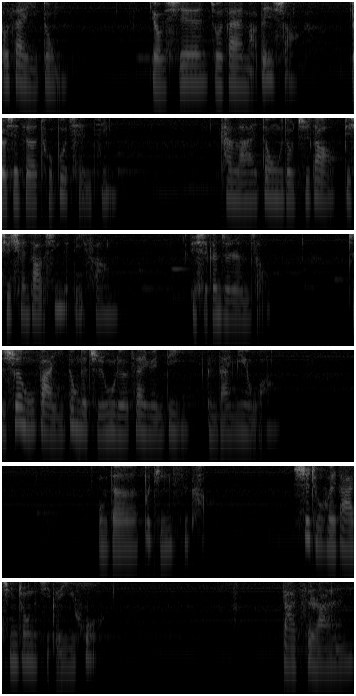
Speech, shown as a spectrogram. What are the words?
都在移动，有些坐在马背上，有些则徒步前进。看来动物都知道必须迁到新的地方，于是跟着人走。只剩无法移动的植物留在原地，等待灭亡。伍德不停思考，试图回答心中的几个疑惑：大自然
